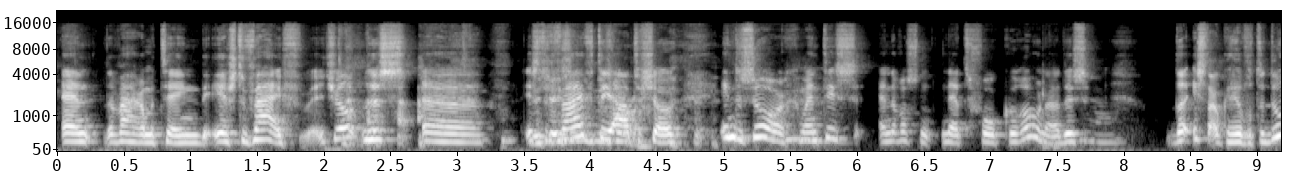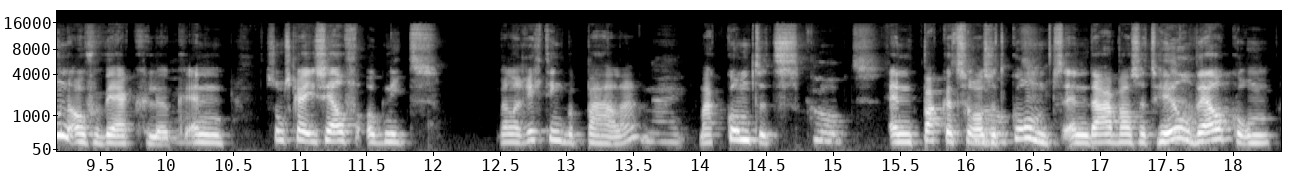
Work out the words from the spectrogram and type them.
En er waren meteen de eerste vijf, weet je wel. Dus eh, is Dus de vijf theatershow in de zorg. Maar het is, en dat was net voor corona. Dus Ja. er is ook heel veel te doen over werkgeluk. En soms kan je zelf ook niet wel een richting bepalen. Nee, Maar komt het klopt. en pak het zoals het komt. En daar was het heel Ja. welkom.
